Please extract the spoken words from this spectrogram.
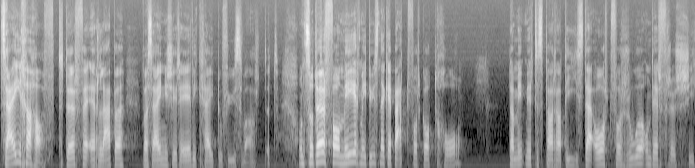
zeichenhaft dürfen erleben was einisch in Ewigkeit auf uns wartet. Und so dürfen auch wir mit unserem Gebet vor Gott kommen, damit wir das Paradies, der Ort von Ruhe und Erfrischung,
